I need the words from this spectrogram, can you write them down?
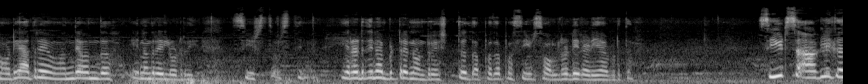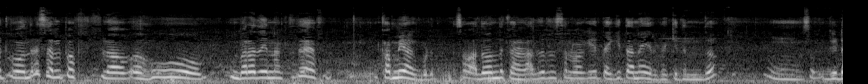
ನೋಡಿ, ಆದರೆ ಒಂದೇ ಒಂದು ಏನಂದ್ರೆ ಇಲ್ಲಿ ನೋಡ್ರಿ ಸೀಡ್ಸ್ ತೋರಿಸ್ತೀನಿ. ಎರಡು ದಿನ ಬಿಟ್ಟರೆ ನೋಡ್ರಿ, ಎಷ್ಟು ದಪ್ಪ ದಪ್ಪ ಸೀಡ್ಸ್ ಆಲ್ರೆಡಿ ರೆಡಿ ಆಗಿಬಿಡ್ತವೆ. ಸೀಡ್ಸ್ ಆಗ್ಲಿಕ್ಕತ್ವು ಅಂದರೆ ಸ್ವಲ್ಪ ಫ್ಲವ ಹೂವು ಬರೋದೇನಾಗ್ತದೆ ಕಮ್ಮಿ ಆಗ್ಬಿಡುತ್ತೆ. ಸೊ ಅದೊಂದು ಕಾರಣ. ಅದ್ರ ಸಲುವಾಗಿ ತೆಗಿತಾನೆ ಇರಬೇಕು ಇದನ್ನೊಂದು. ಸೊ ಗಿಡ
